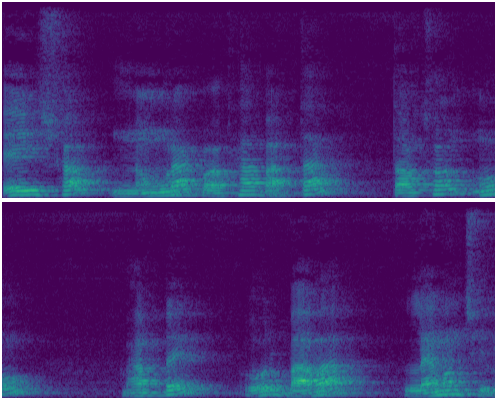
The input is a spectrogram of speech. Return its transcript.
এই সব নোংরা কথাবার্তা তখন ও ভাববে, ওর বাবা লেমন ছিল।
